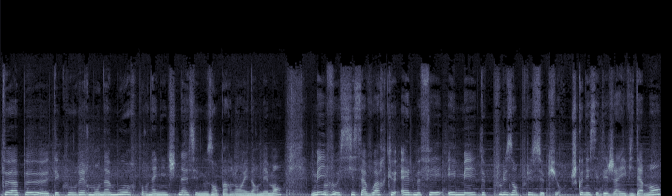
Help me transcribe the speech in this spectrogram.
peu à peu découvrir mon amour pour Nine Inch Nails et nous en parlons énormément. Mais il faut aussi savoir qu'elle me fait aimer de plus en plus The Cure. Je connaissais déjà évidemment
